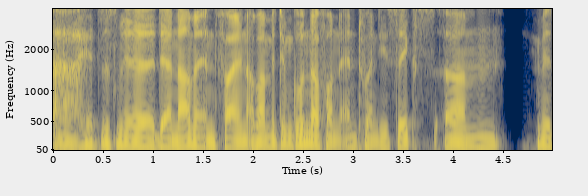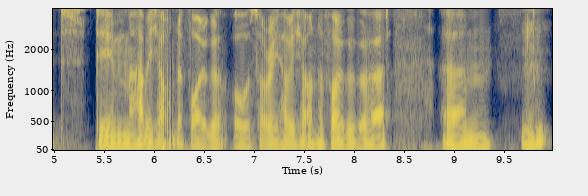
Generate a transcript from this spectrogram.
Ah, jetzt ist mir der Name entfallen, aber mit dem Gründer von N26, ähm, mit dem habe ich auch eine Folge, oh sorry, habe ich auch eine Folge gehört. Ähm, mhm.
